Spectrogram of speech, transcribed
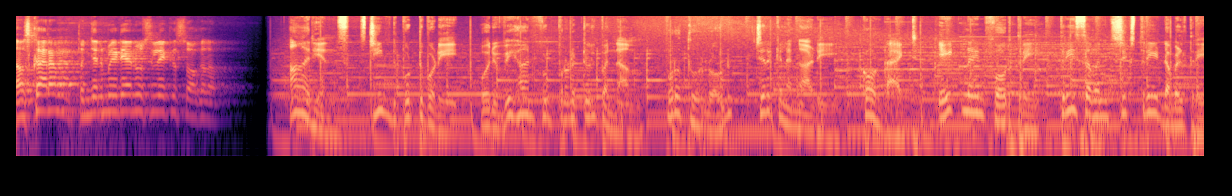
നമസ്കാരം. തുഞ്ചൻ മീഡിയ ന്യൂസിലേക്ക് സ്വാഗതം. ആര്യൻസ് സ്റ്റീംഡ് പുട്ടുപൊടി ഒരു വിഹാൻ ഫുഡ് പ്രൊഡക്റ്റ് ഉൽപ്പന്നം Purathur road Chirakkalangadi. Contact eight nine four three three seven six three double three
